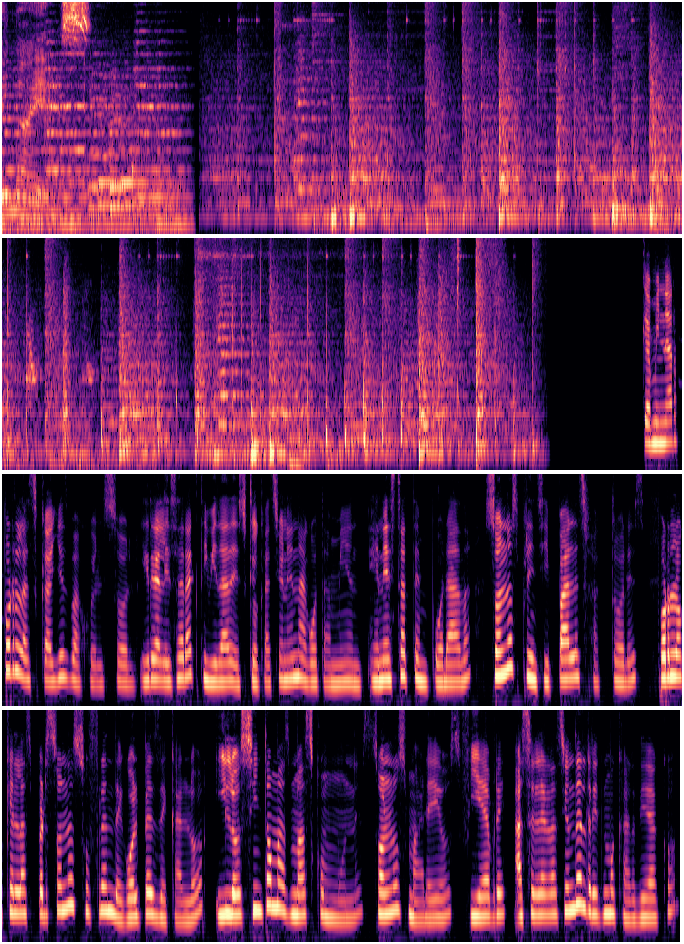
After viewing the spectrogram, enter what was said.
Tema es... Caminar por las calles bajo el sol y realizar actividades que ocasionen agotamiento en esta temporada son los principales factores por lo que las personas sufren de golpes de calor y los síntomas más comunes son los mareos, fiebre, aceleración del ritmo cardíaco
